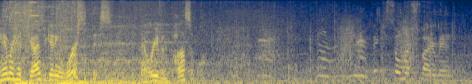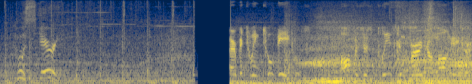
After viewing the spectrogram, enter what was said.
Hammerhead's guys are getting worse at this. If that were even possible. Thank you so much, Spider-Man. That was scary. are between two vehicles. Officers, please converge on Longacre.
